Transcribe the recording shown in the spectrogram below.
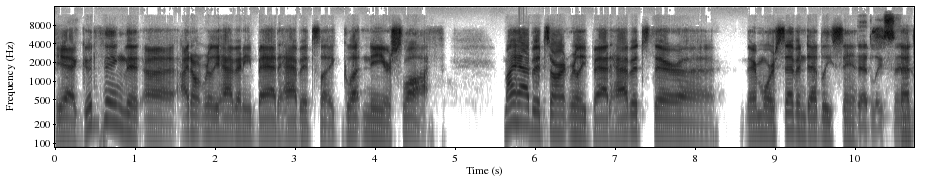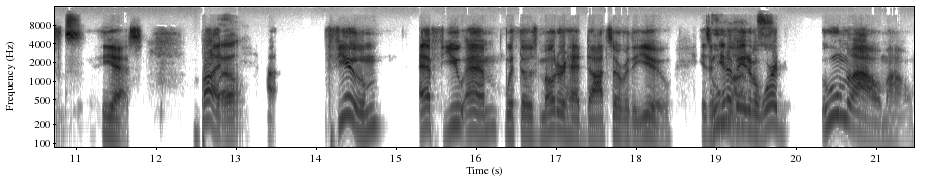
Yeah, good thing that uh, I don't really have any bad habits like gluttony or sloth. My habits aren't really bad habits. They're uh, they're more seven deadly sins. Deadly sins. That's yes. But well, Füm, F U M, with those motorhead dots over the U, is an innovative award. Umlau mau.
